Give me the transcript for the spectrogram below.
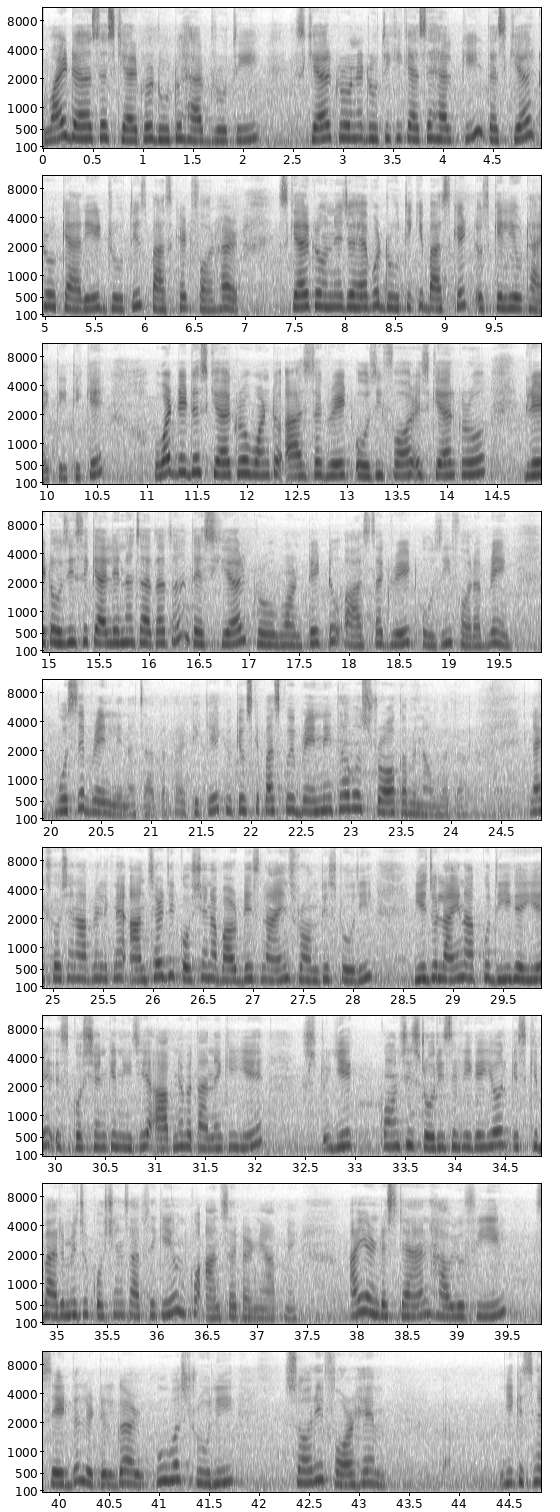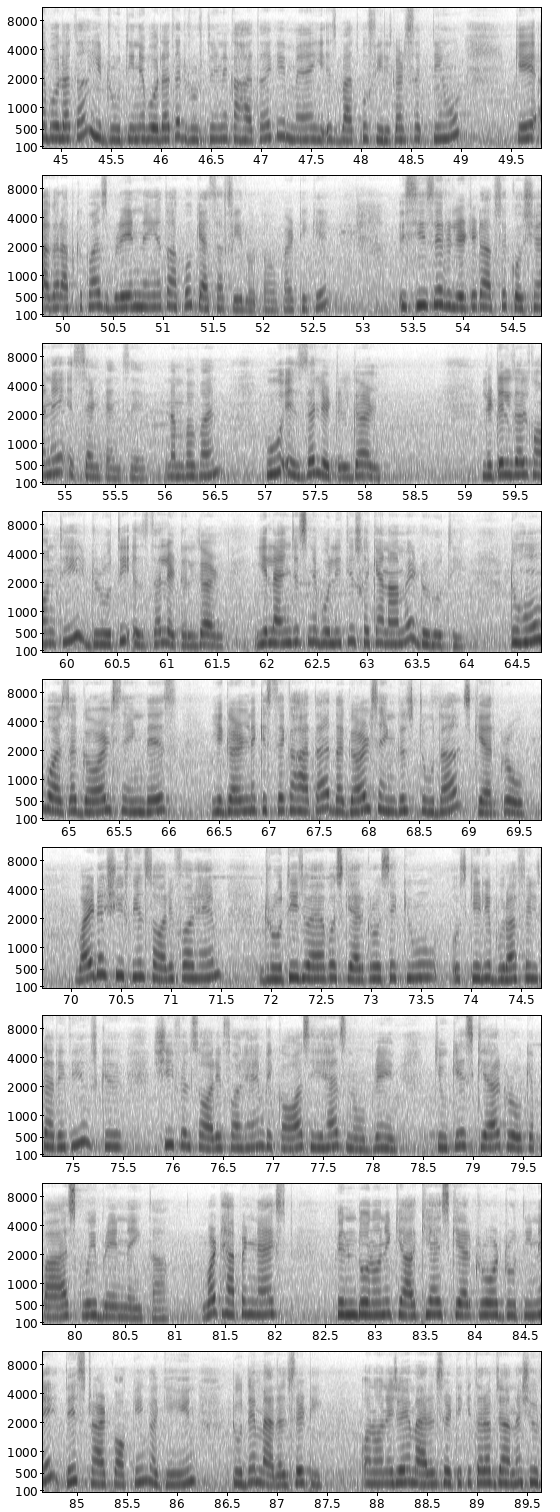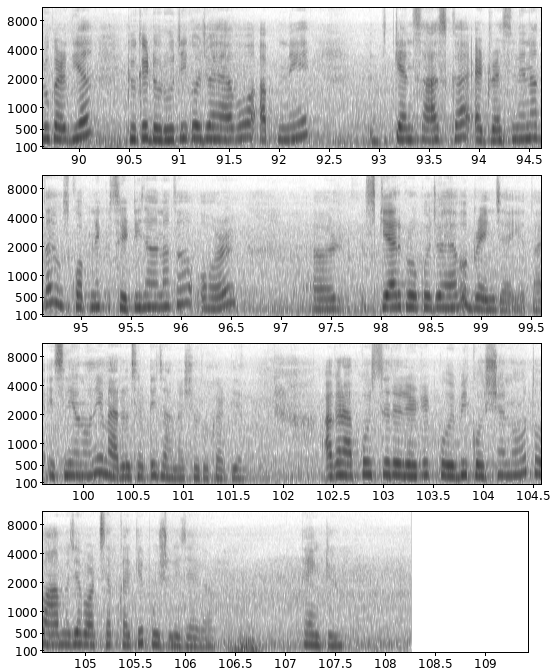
Why does the scarecrow do to help Dorothy scarecrow ने ड्रूथी की कैसे हेल्प की? The scarecrow carry Dorothy's basket for her scarecrow ने जो है वो ड्रूथी की बास्केट उसके लिए उठाई थी, ठीक है? What did the scarecrow want to ask the great Oz for scarecrow great Oz से क्या लेना चाहता था? The scarecrow wanted to ask the great Oz for a brain वो उससे ब्रेन लेना चाहता था, ठीक है? क्योंकि उसके पास कोई ब्रेन नहीं था, वो स्ट्रॉ का बना हुआ था। नेक्स्ट क्वेश्चन आपने लिखना है answer the question about this lines from the story ये जो लाइन आपको दी गई है, इस क्वेश्चन के नीचे आपने बताना है कि ये ये कौन सी स्टोरी से ली गई है और किसके बारे में जो क्वेश्चन आपसे किए उनको आंसर करने हैं आपने. I understand how you feel said the little girl who was truly sorry for him ये किसने बोला था? ये ड्रूती ने बोला था। ड्रूती ने कहा था कि मैं इस बात को फील कर सकती हूँ कि अगर आपके पास ब्रेन नहीं है तो आपको कैसा फील होता होगा, ठीक है? इसी से रिलेटेड आपसे क्वेश्चन है, इस सेंटेंस से। Number one who is the little girl little girl कौन थी? Dorothy is the little girl ये लाइन जिसने बोली थी, उसका क्या नाम है? Dorothy to whom was the girl saying this ये गर्ल ने किससे कहा था? The girl saying this to the scarecrow why does she feel sorry for him Dorothy जो है, वो स्केयर क्रो से क्यों उसके लिए बुरा फील कर रही थी? उसके she feel sorry for him because he has no brain क्योंकि स्केयर क्रो के पास कोई ब्रेन नहीं था। वट हैपन नेक्स्ट फिर दोनों ने क्या किया? स्केयर क्रो और ड्रूथी ने they start walking again to the Emerald City उन्होंने जो है मैरल सिटी की तरफ़ जाना शुरू कर दिया, क्योंकि ड्रूथी को जो है वो अपने कैंसास का एड्रेस लेना था, उसको अपने सिटी जाना था और स्केयर क्रो को जो है वो ब्रेन चाहिए था, इसलिए उन्होंने मैरल सिटी जाना शुरू कर दिया। अगर आपको इससे रिलेटेड कोई भी क्वेश्चन हो तो आप मुझे व्हाट्सएप करके पूछ लीजिएगा। Thank you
